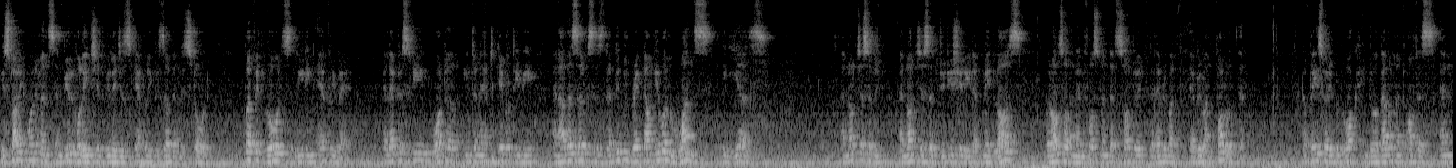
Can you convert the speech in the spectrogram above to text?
historic monuments and beautiful ancient villages carefully preserved and restored, perfect roads leading everywhere, electricity, water, internet, cable TV, and other services that didn't break down even once in years. And not just a, and not just a judiciary that made laws, but also an enforcement that saw to it that everyone, everyone followed them. A place where you could walk into a government office and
